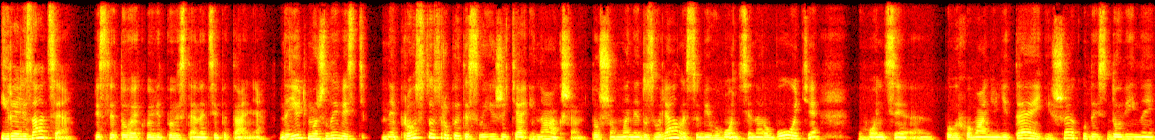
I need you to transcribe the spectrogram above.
і реалізація після того, як ви відповісте на ці питання, дають можливість не просто зробити своє життя інакшим, то що ми не дозволяли собі в гонці на роботі, в гонці е, по вихованню дітей і ще кудись до війни.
